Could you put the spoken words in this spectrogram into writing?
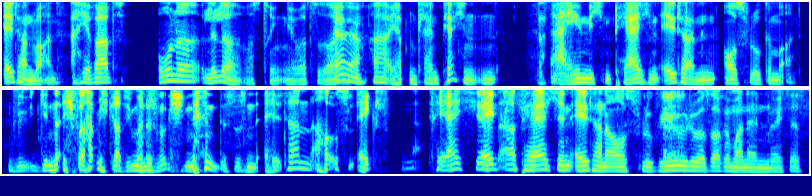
Eltern waren. Ach, ihr wart ohne Lilla was trinken, ihr wart zusammen. Ja, ja. Ah, ihr habt einen kleinen Pärchen. Nein, nicht ein Pärchen, Elternausflug gemacht. wie, genau, ich frage mich gerade, wie man das wirklich nennt. Ist es ein Elternausflug, Ex-Pärchen? Ex-Pärchen, Elternausflug, wie du es auch immer nennen möchtest.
